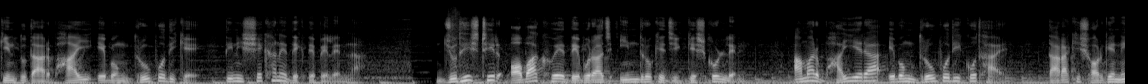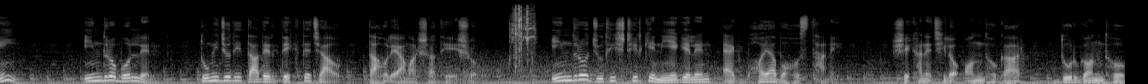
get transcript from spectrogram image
কিন্তু তার ভাই এবং দ্রৌপদীকে তিনি সেখানে দেখতে পেলেন না। যুধিষ্ঠির অবাক হয়ে দেবরাজ ইন্দ্রকে জিজ্ঞেস করলেন, আমার ভাইয়েরা এবং দ্রৌপদী কোথায়? তারা কি স্বর্গে নেই? ইন্দ্র বললেন, তুমি যদি তাদের দেখতে চাও, তাহলে আমার সাথে এসো। ইন্দ্র যুধিষ্ঠিরকে নিয়ে গেলেন এক ভয়াবহ স্থানে। সেখানে ছিল অন্ধকার, দুর্গন্ধ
